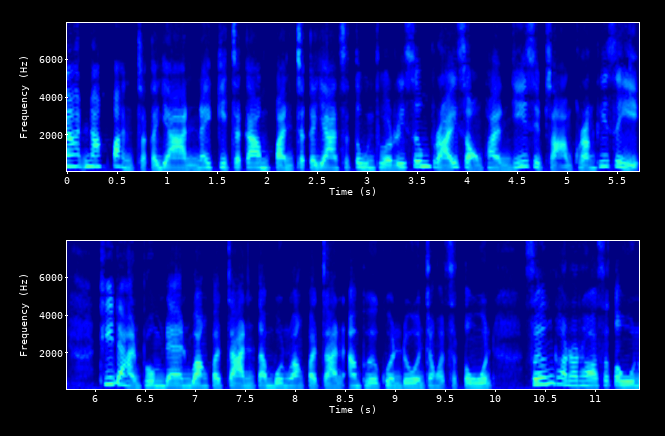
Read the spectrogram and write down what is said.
ณะนักปั่นจักรยาน ในกิจกรรมปั่นจักรยานสตูลทัวริซึมไรท์2023 ครั้งที่ 4 ที่ด่านพรมแดนวังประจันตำบลวังประจันอำเภอควนโดนจังหวัดสตูล ซึ่งทททสตูล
